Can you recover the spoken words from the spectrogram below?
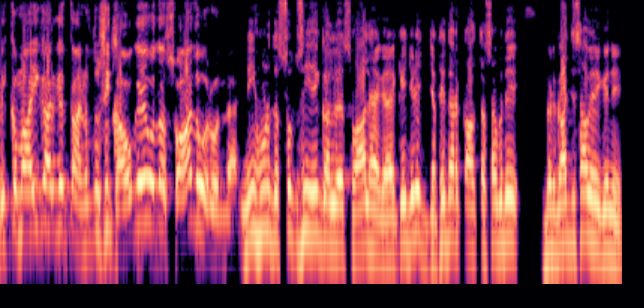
ਵੀ ਕਮਾਈ ਕਰਕੇ ਧਨ ਤੁਸੀਂ ਖਾਓਗੇ ਉਹਦਾ ਸਵਾਦ ਹੋਰ ਹੁੰਦਾ। ਨਹੀਂ ਹੁਣ ਦੱਸੋ ਤੁਸੀਂ ਇਹ ਗੱਲ ਸਵਾਲ ਹੈਗਾ ਕਿ ਜਿਹੜੇ ਜਥੇਦਾਰ ਅਕਾਲ ਤਖਤ ਸਾਹਿਬ ਦੇ ਗੜਗੱਜ ਸਾਹਿਬ ਹੈਗੇ ਨੇ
